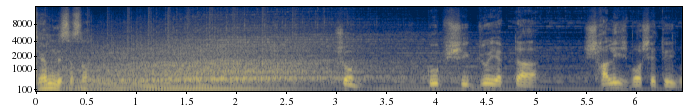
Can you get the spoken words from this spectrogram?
কেমনে চাচা? শোন খুব শীঘ্রই একটা সালিশ বসে তৈব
